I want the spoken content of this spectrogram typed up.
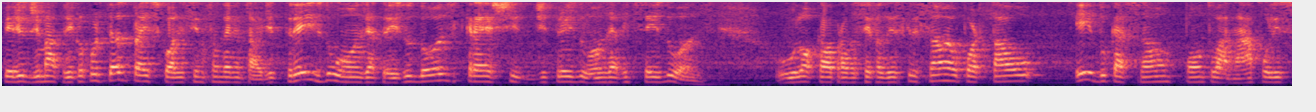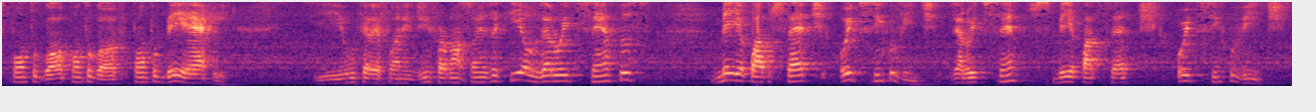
Período de matrícula, portanto, para a escola ensino fundamental de 3 do 11 a 3 do 12, creche de 3 do 11 a 26 do 11. O local para você fazer inscrição é o portal educação.anapolis.gov.br. E um telefone de informações aqui é o 0800 647 8520. 0800 647 8520.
